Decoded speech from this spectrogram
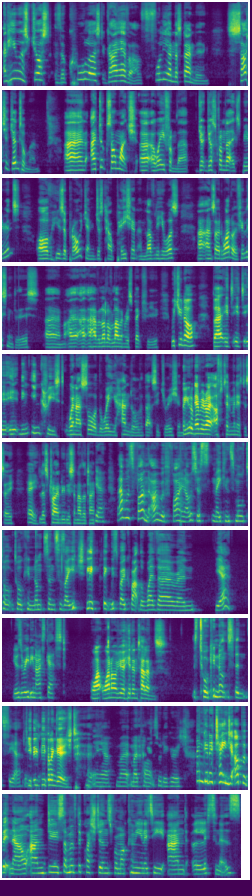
And he was just the coolest guy ever, fully understanding, such a gentleman. And I took so much uh, away from that, ju- just from that experience of his approach and just how patient and lovely he was. Uh, and so, Eduardo, if you're listening to this, um, I, I have a lot of love and respect for you, which you know, but it, it, it, it increased when I saw the way you handled that situation. You had every right after 10 minutes to say, hey, let's try and do this another time. Yeah, that was fun. I was fine. I was just making small talk, talking nonsense as I usually think we spoke about the weather. And yeah, it was a really nice guest. One, one of your hidden talents, talking nonsense. Yeah. Keeping people engaged. yeah, my, my parents would agree. I'm going to change it up a bit now and do some of the questions from our community and listeners.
